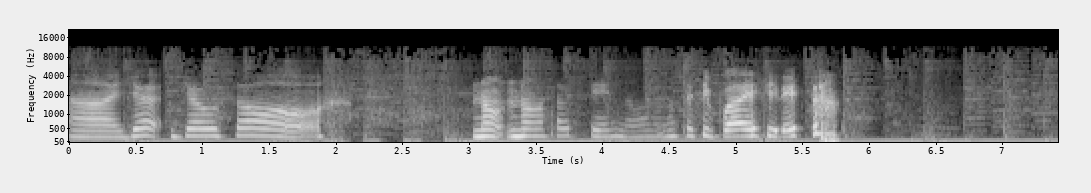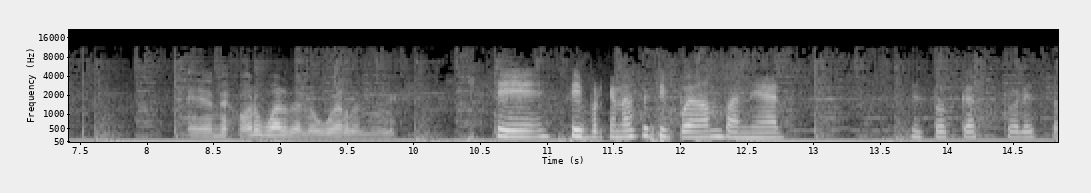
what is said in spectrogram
Ah, yo yo uso No, no, ¿sabes qué? No, no sé si puedo decir esto. Eh, mejor guárdalo, guárdalo, ¿eh? Sí, sí, porque no sé si puedan banear el podcast por esto.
